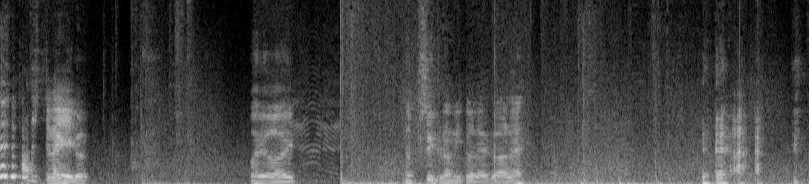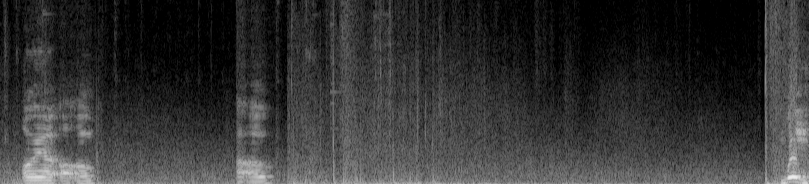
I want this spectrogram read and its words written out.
Patrzcie na jego. Oj, oj. No przykro mi kolego, ale... oj, o, o, o. O, o. BUM!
